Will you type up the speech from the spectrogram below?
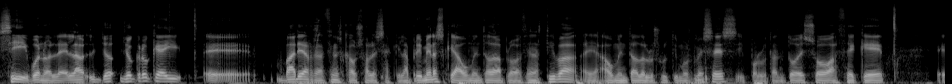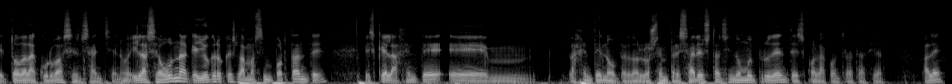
Sí, bueno, la- la- yo, yo creo que hay eh, varias relaciones causales aquí. La primera es que ha aumentado la población activa, eh, ha aumentado en los últimos meses y por lo tanto eso hace que eh, toda la curva se ensanche. ¿no? Y la segunda, que yo creo que es la más importante, es que la gente, eh, la gente no, perdón, los empresarios están siendo muy prudentes con la contratación. ¿Vale?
